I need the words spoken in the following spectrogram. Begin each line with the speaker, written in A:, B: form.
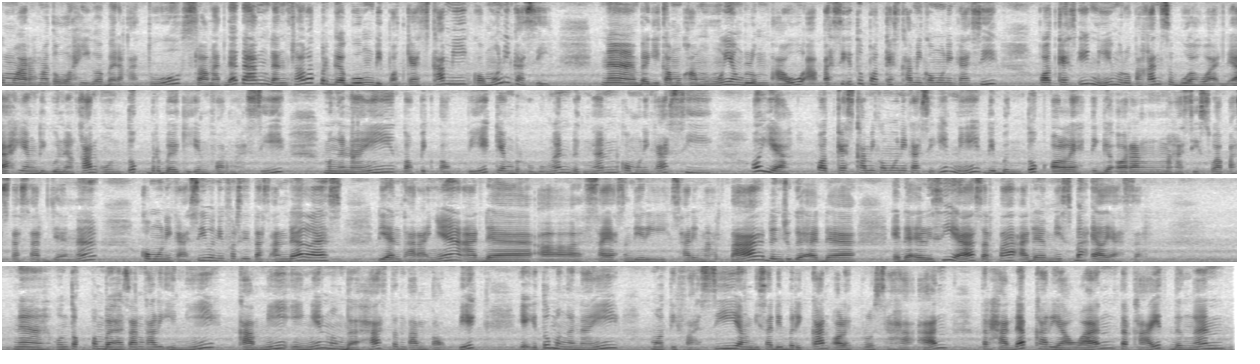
A: Assalamualaikum warahmatullahi wabarakatuh. Selamat datang dan selamat bergabung di podcast kami Komunikasi. Nah, bagi kamu-kamu yang belum tahu apa sih itu podcast kami Komunikasi Podcast ini merupakan sebuah wadah yang digunakan untuk berbagi informasi Mengenai topik-topik yang berhubungan dengan komunikasi. Oh iya, podcast kami komunikasi ini dibentuk oleh tiga orang mahasiswa pasca sarjana komunikasi Universitas Andalas. Di antaranya ada uh, saya sendiri Sari Marta dan juga ada Eda Elisia serta ada Misbah Elyasar. Nah, untuk pembahasan kali ini kami ingin membahas tentang topik yaitu mengenai motivasi yang bisa diberikan oleh perusahaan terhadap karyawan terkait dengan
